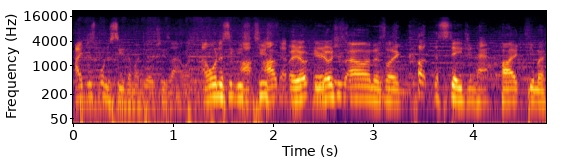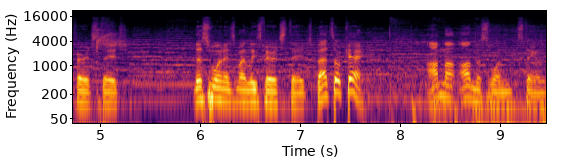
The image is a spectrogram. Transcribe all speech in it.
I just want to see them on Yoshi's Island. I want to see these two I- I- separate Yo- characters Yoshi's Island is like cut the stage in half. high key my favorite stage. This one is my least favorite stage, but that's okay. I'm not on this one, Stanley.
